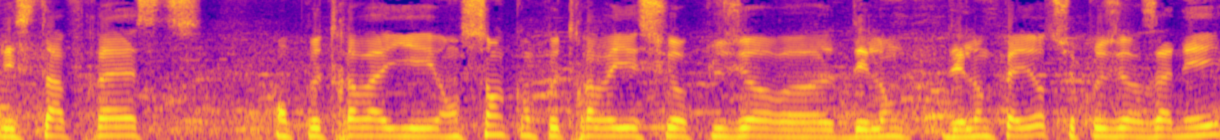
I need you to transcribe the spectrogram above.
les staffs restent. On peut travailler, on sent qu'on peut travailler sur plusieurs, euh, des, longues, des longues périodes, sur plusieurs années.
